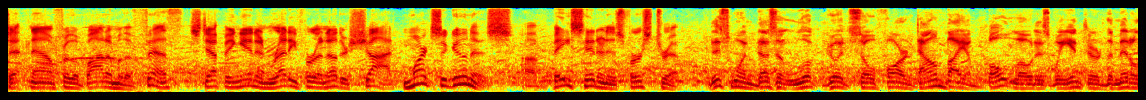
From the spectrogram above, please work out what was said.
Set now for the bottom of the fifth. Stepping in and ready for another shot. Mark Zagunis. A base hit in his first trip. This one doesn't look good so far. Down by a boatload as we enter the middle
